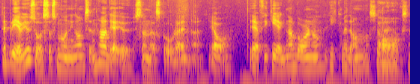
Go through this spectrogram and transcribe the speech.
det blev ju så så småningom. Sen hade jag ju söndagsskola. Ja, jag fick egna barn och gick med dem och sådär Ja. också.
